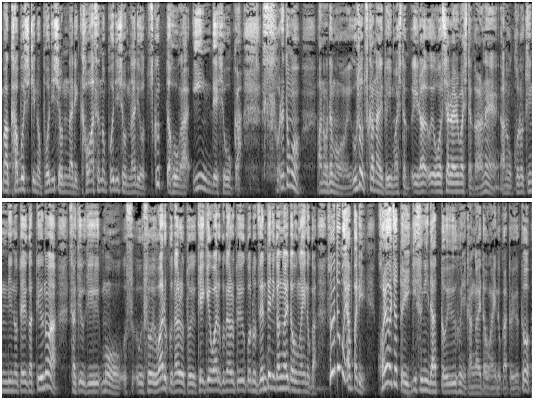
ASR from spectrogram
まあ、株式のポジションなり、為替のポジションなりを作った方がいいんでしょうか。それとも、あの、でも、嘘つかないと言いました、いら、おっしゃられましたからね、あの、この金利の低下っていうのは、先行き、もう、そういう悪くなるという、景気が悪くなるということを前提に考えた方がいいのか、それともやっぱり、これはちょっと行き過ぎだというふうに考えた方がいいのかというと、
